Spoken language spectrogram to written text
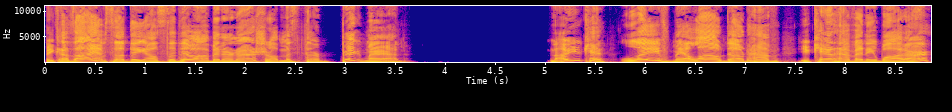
Because I have something else to do. I'm international, Mr. Big Man. No, you can't leave me alone. Don't have you can't have any water.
